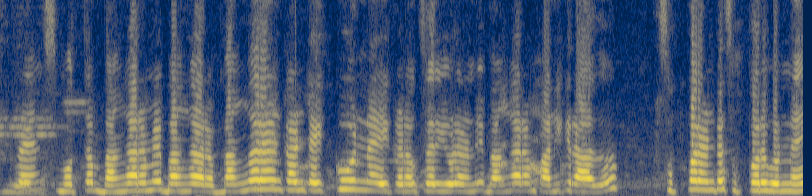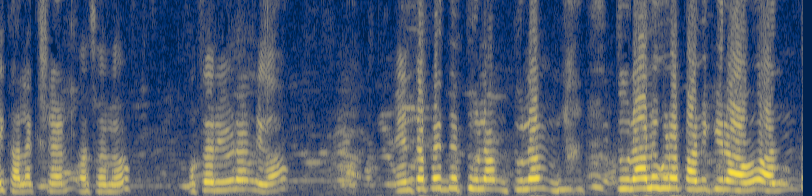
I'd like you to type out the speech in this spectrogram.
ఫ్రెండ్స్ మొత్తం బంగారమే బంగారం. బంగారం కంటే ఎక్కువ ఉన్నాయి ఇక్కడ ఒకసారి చూడండి. బంగారం పనికి రాదు. సూపర్ అంటే సూపర్గా ఉన్నాయి కలెక్షన్ అసలు. ఒకసారి చూడండి ఎంత పెద్ద తులం తులం తులాలు కూడా పనికి రావు. అంత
